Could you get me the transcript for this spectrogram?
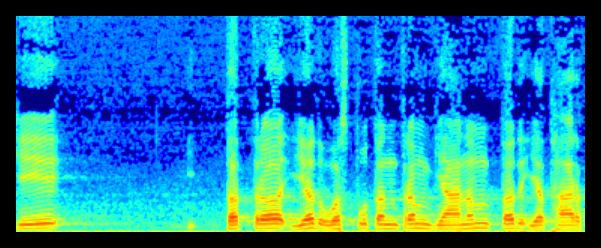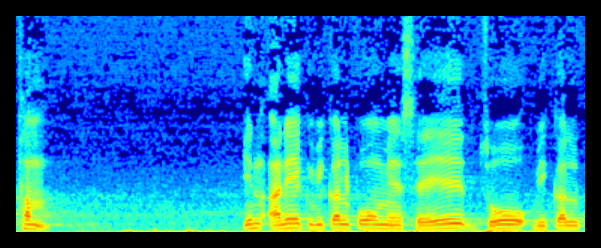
कि तत्र यद वस्तुतंत्रम ज्ञानम तद यथार्थम। इन अनेक विकल्पों में से जो विकल्प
